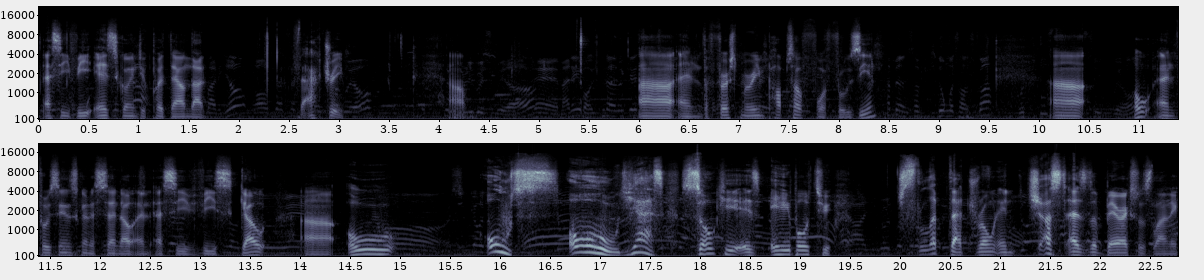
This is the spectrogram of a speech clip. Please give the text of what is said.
SCV is going to put down that factory. Um, uh, and the first marine pops out for Frozean. Uh, oh, and Frozean is going to send out an SCV scout uh, oh, oh, oh, yes! Soulkey is able to slip that drone in just as the barracks was landing,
